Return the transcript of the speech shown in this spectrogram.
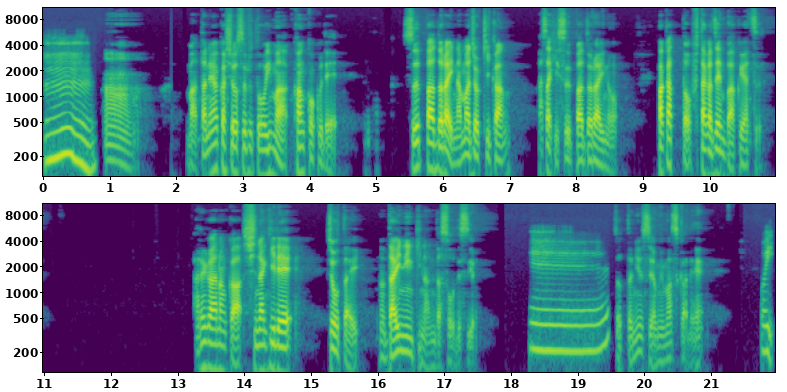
うん。うん。まあ、種明かしをすると、今、韓国で、スーパードライ生ジョッキ缶、アサヒスーパードライの、パカッと蓋が全部開くやつ。あれがなんか、品切れ状態の大人気なんだそうですよ。へえ。ちょっとニュース読みますかね。ほい。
